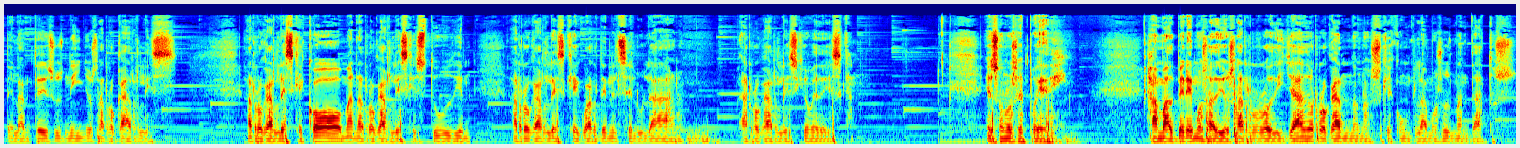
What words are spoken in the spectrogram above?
delante de sus niños a rogarles, a rogarles que coman, a rogarles que estudien, a rogarles que guarden el celular, a rogarles que obedezcan. Eso no se puede. Jamás veremos a Dios arrodillado rogándonos que cumplamos sus mandatos.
